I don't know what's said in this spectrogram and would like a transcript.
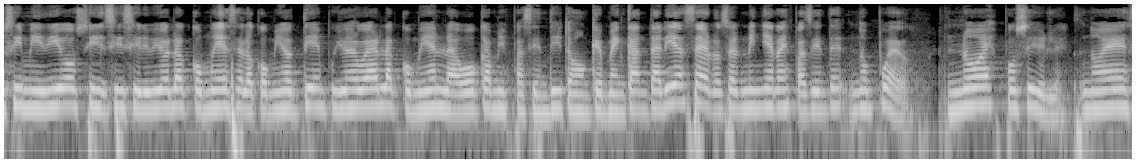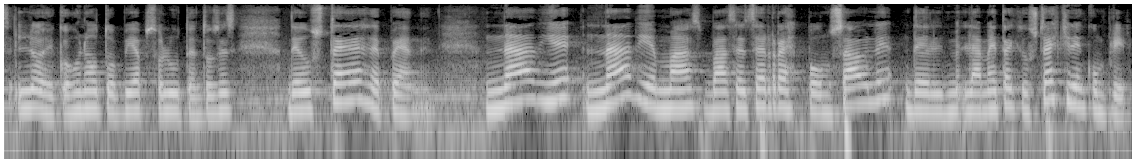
si midió, si, si sirvió la comida, se la comió a tiempo. Yo no voy a dar la comida en la boca a mis pacientitos, aunque me encantaría hacerlo, ser niñera de mis pacientes, no puedo. No es posible, no es lógico, es una utopía absoluta. Entonces, de ustedes dependen. Nadie, nadie más va a hacerse responsable de la meta que ustedes quieren cumplir.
